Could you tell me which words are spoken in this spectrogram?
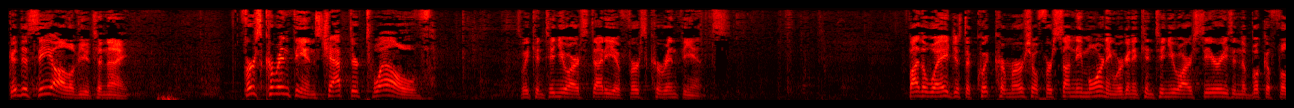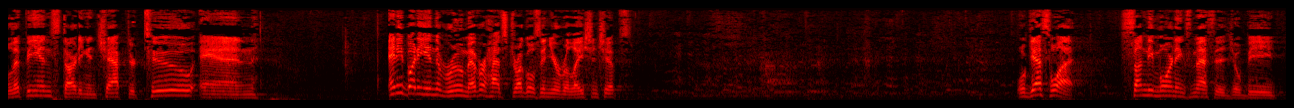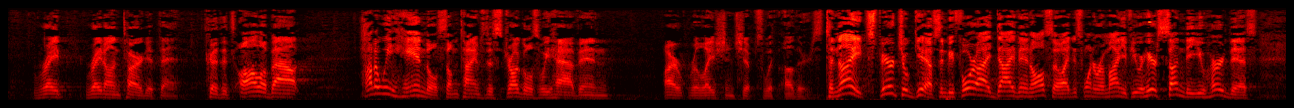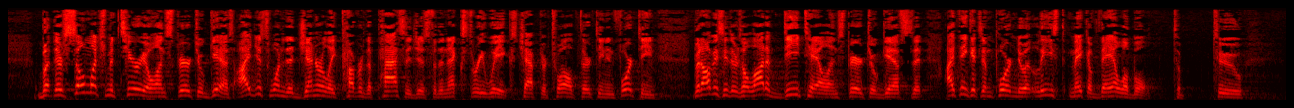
Good to see all of you tonight. 1 Corinthians chapter 12. As we continue our study of 1 Corinthians. By the way, just a quick commercial for Sunday morning. We're going to continue our series in the book of Philippians, starting in chapter 2. And anybody in the room ever have struggles in your relationships? Well, guess what? Sunday morning's message will be right, right on target then. Because it's all about how do we handle sometimes the struggles we have in our relationships with others. Tonight, spiritual gifts. And before I dive in also, I just want to remind you, if you were here Sunday, you heard this. But there's so much material on spiritual gifts. I just wanted to generally cover the passages for the next three weeks, chapter 12, 13, and 14. But obviously, there's a lot of detail in spiritual gifts that I think it's important to at least make available to, to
